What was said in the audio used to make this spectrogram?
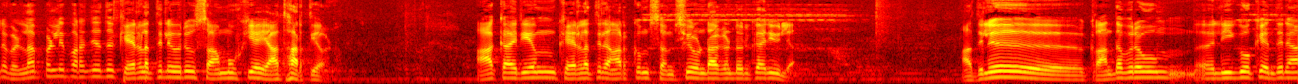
അല്ല വെള്ളാപ്പള്ളി പറഞ്ഞത് കേരളത്തിലെ ഒരു സാമൂഹ്യ യാഥാർത്ഥ്യമാണ്. ആ കാര്യം കേരളത്തിൽ ആർക്കും സംശയം ഉണ്ടാകേണ്ട ഒരു കാര്യമില്ല. അതിൽ കാന്തപുരവും ലീഗും ഒക്കെ എന്തിനാ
